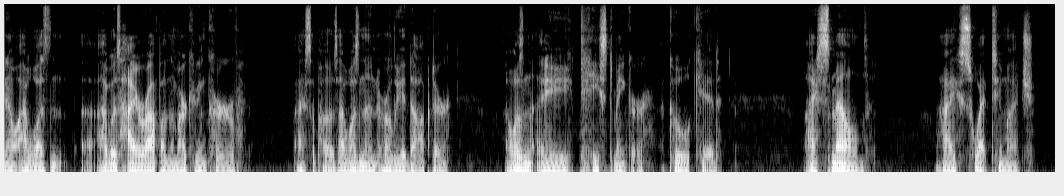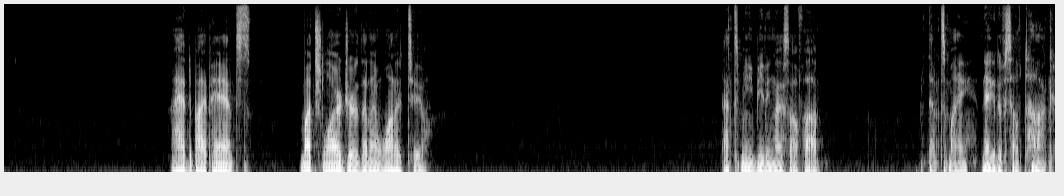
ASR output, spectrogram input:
know, I wasn't, uh, I was higher up on the marketing curve, I suppose. I wasn't an early adopter. I wasn't a tastemaker, a cool kid. I smelled. I sweat too much. I had to buy pants much larger than I wanted to. That's me beating myself up. That's my negative self talk.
